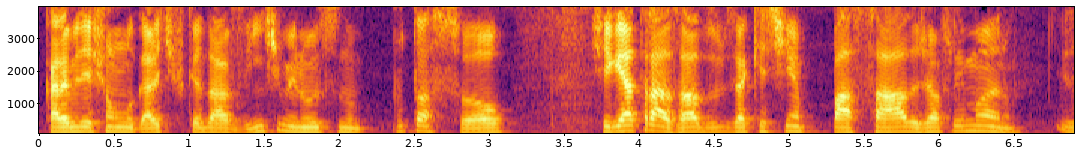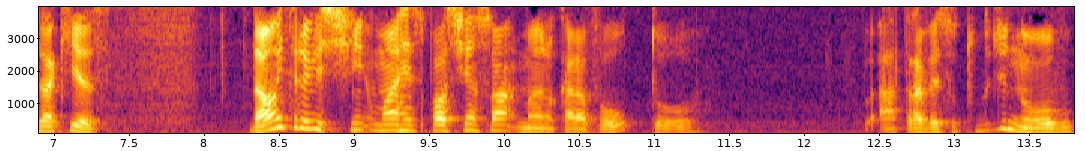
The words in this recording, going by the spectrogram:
O cara me deixou num lugar, eu tive que andar 20 minutos no puta sol. Cheguei atrasado, o Isaquias tinha passado. Já falei, mano, Isaquias, dá uma entrevistinha, uma respostinha só. Mano, o cara voltou. Atravessou tudo de novo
